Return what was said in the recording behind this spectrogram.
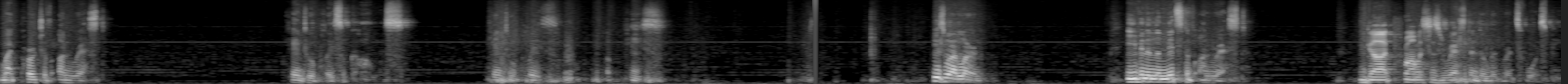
my perch of unrest came to a place of calmness, came to a place of peace. Here's what I learned. Even in the midst of unrest, God promises rest and deliverance for his people.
